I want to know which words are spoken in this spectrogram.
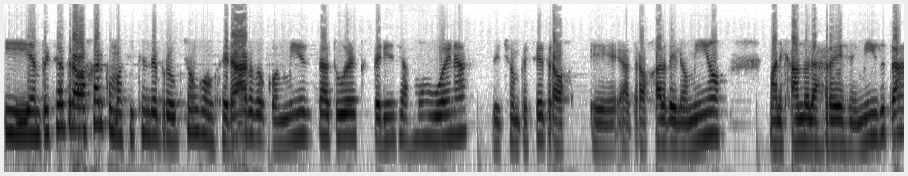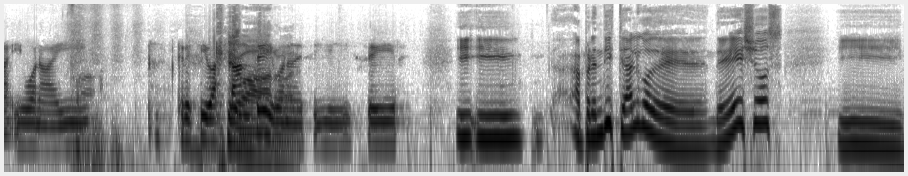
y empecé a trabajar como asistente de producción con Gerardo, con Mirta, tuve experiencias muy buenas, de hecho empecé a, eh, a trabajar de lo mío, manejando las redes de Mirta, y bueno, ahí crecí bastante y bueno, decidí seguir. ¿Y, aprendiste algo de, ellos? ¿Y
